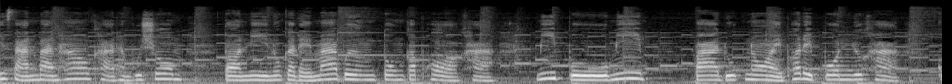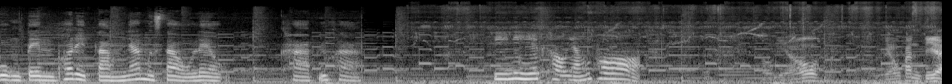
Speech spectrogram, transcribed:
อีสานบ้านเฮาค่ะท่านผู้ชม ตอนนี้หนุก็ได้มาเบิงตรงกระพอค่ะ มีปูมีปลาดุกหน่อยพ่อได้ปนอยู่ค่ะ กุ้งเต้นพ่อได้ตำย่ามมือเสาแล้วขาบอยู่ค่ะ ปีนี้เฮ็ดเขาวหยังพ่อข้าวเหนียวเหนียวขั้นเตี้ย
